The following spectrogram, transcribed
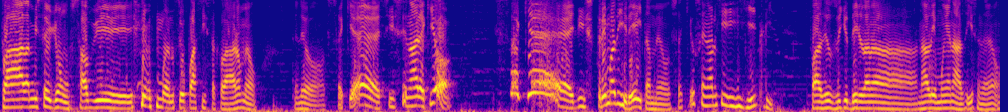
Fala, Mr. John. Salve, mano, seu fascista, claro, meu. Entendeu? Isso aqui é. Esse cenário aqui, ó. Isso aqui é de extrema direita, meu. Isso aqui é o cenário que Hitler fazia os vídeos dele lá na, na Alemanha nazista, né?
